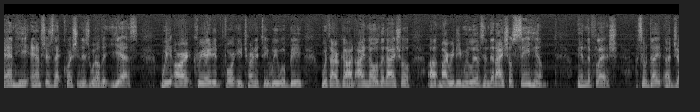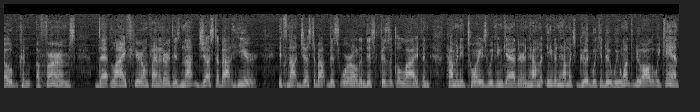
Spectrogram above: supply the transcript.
And he answers that question as well: that yes, we are created for eternity. We will be with our God. I know that I shall, uh, my Redeemer lives, and that I shall see him in the flesh. So uh, Job con- affirms that life here on planet Earth is not just about here. It's not just about this world and this physical life and how many toys we can gather and how much, even how much good we can do. We want to do all that we can,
